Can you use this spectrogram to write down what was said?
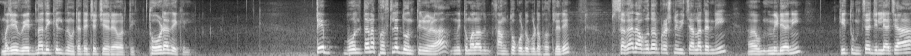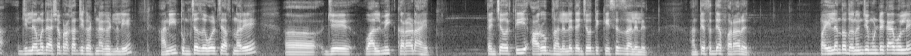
म्हणजे वेदना देखील नव्हत्या त्याच्या चेहऱ्यावरती थोड्या देखील. ते बोलताना फसले दोन तीन वेळा. मी तुम्हाला सांगतो कुठं कुठं फसले ते. सगळ्यात अगोदर प्रश्न विचारला त्यांनी मीडियानी की तुमच्या जिल्ह्याच्या जिल्ह्यामध्ये अशा प्रकारची घटना घडलेली आहे आणि तुमच्या जवळचे असणारे जे वाल्मिक कराड आहेत त्यांच्यावरती आरोप झालेले आहेत त्यांच्यावरती केसेस झालेले आहेत. आणि ते सध्या फरार आहेत. पहिल्यांदा धनंजय मुंडे काय बोलले?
